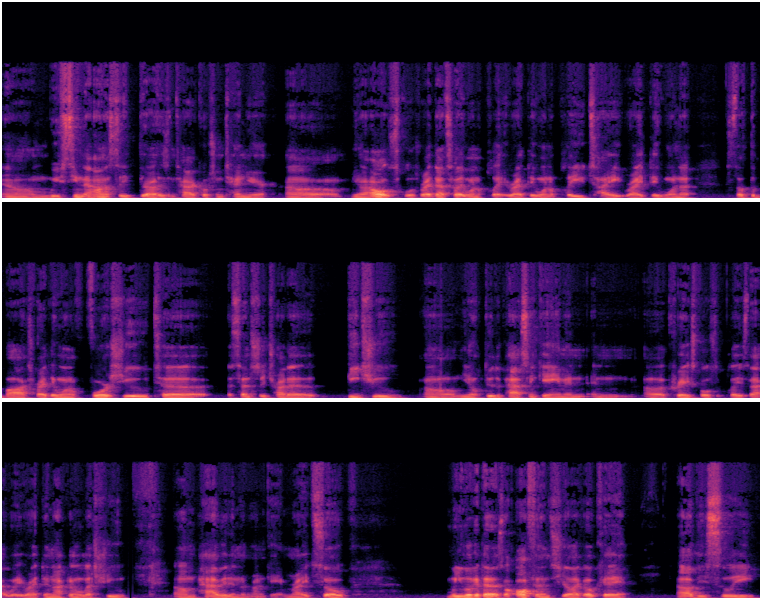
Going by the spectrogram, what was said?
Um, we've seen that honestly throughout his entire coaching tenure. Uh, you know, all the schools, right? That's how they want to play, right? They want to play you tight, right? They want to stuff the box, right? They want to force you to essentially try to beat you, um, you know, through the passing game and and uh, create explosive plays that way, right? They're not going to let you um, have it in the run game, right? So when you look at that as an offense, you're like, okay, obviously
